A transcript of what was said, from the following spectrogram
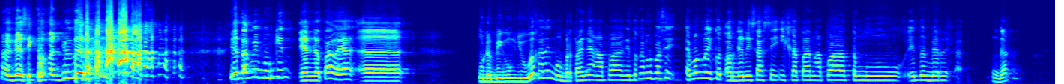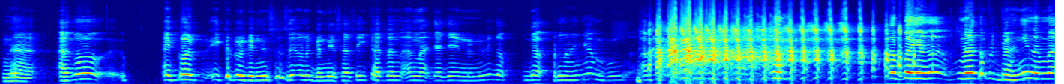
agak psikopat juga Ya tapi mungkin yang nggak tahu ya. eh, udah bingung juga kali mau bertanya apa gitu kan lu pasti emang lu ikut organisasi ikatan apa temu itu biar enggak kan? nah aku ikut ikut organisasi organisasi ikatan anak caca Indonesia nggak nggak pernah nyambung apa, apa yang mereka perjuangin sama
